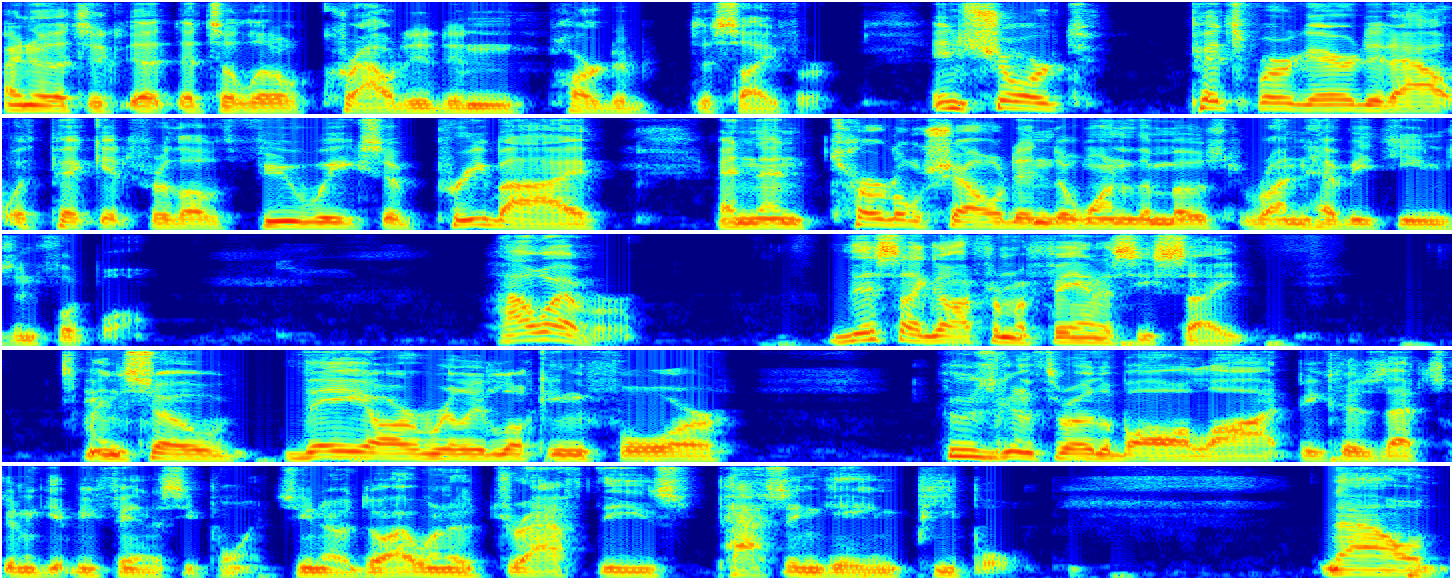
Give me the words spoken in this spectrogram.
I know that's a, that's a little crowded and hard to decipher. In short, Pittsburgh aired it out with Pickett for the few weeks of pre bye and then turtle shelled into one of the most run heavy teams in football. However, this I got from a fantasy site. And so they are really looking for who's going to throw the ball a lot because that's going to get me fantasy points. You know, do I want to draft these passing game people? Now,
